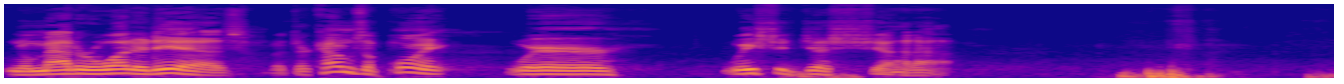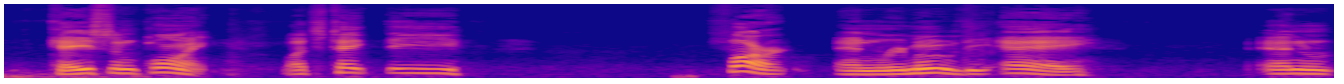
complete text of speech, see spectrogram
no matter what it is. But there comes a point where we should just shut up. Case in point, let's take the fart and remove the A and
